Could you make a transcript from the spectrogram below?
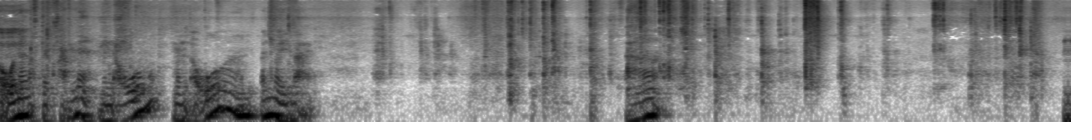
ủ nó bằng thực phẩm nè. Mình ủ mình ủ bánh mì lại. Đó. Ừ.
